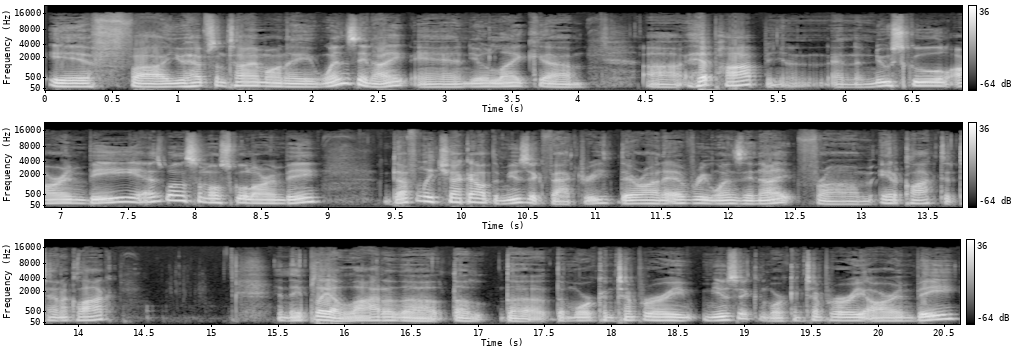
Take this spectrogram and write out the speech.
If uh, you have some time on a Wednesday night and you like um, uh, hip hop and, and the new school R&B as well as some old school R&B, definitely check out the Music Factory. They're on every Wednesday night from 8 o'clock to 10 o'clock and they play a lot of the the, the, the more contemporary music, more contemporary R and B,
